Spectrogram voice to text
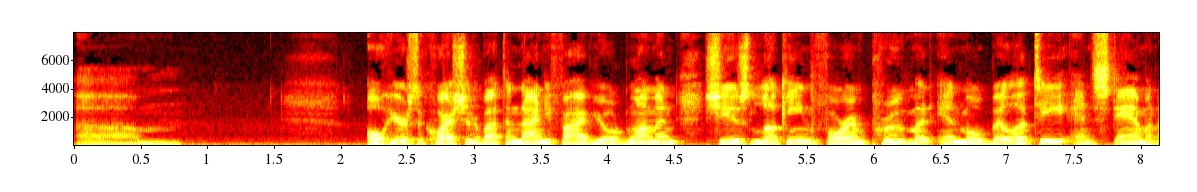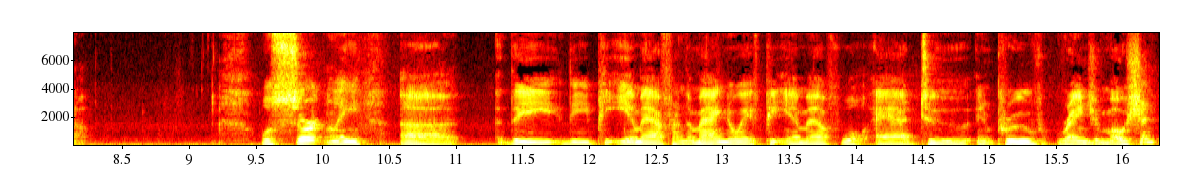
Um, oh, here's a question about the 95 year old woman. She is looking for improvement in mobility and stamina. Well, certainly. Uh, the, the PEMF and the MagnaWave PEMF will add to improve range of motion.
